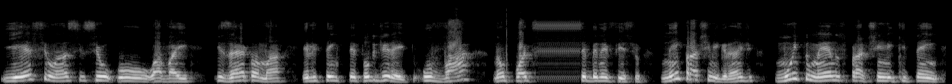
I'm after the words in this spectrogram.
e esse lance, se o, o Havaí quiser reclamar, ele tem que ter todo o direito. O VAR não pode ser benefício nem para time grande, muito menos para time que tem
